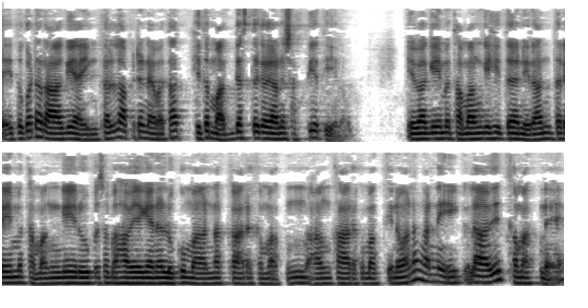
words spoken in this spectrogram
එතකොට රාගය අයින් කළා අපිට නැවතත් හිත මධ්‍යස්ත කරගන්න ශක්තිය තියෙනවා. ඒ වගේම තමන්ගේ හිත නිරන්තරයෙන්ම තමන්ගේ රූප ස්වභාවය ගැන ලොකු මාන්නක්කාරකමක් අහංකාරකමක් එනවා නම් අන්න ඒ වෙලාවෙත් කමක් නැහැ.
